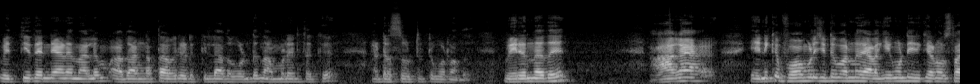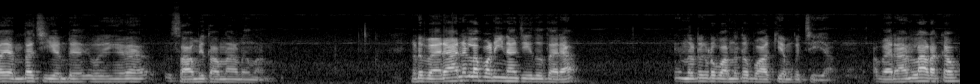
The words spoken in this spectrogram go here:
വ്യക്തി തന്നെയാണ് എന്നാലും അത് അങ്ങനത്തെ അവരെടുക്കില്ല. അതുകൊണ്ട് നമ്മളെ അടുത്തേക്ക് അഡ്രസ്സ് വിട്ടിട്ട് പറഞ്ഞത്. വരുന്നത് ആകെ എനിക്ക് ഫോം വിളിച്ചിട്ട് പറഞ്ഞത് ഇളകിക്കൊണ്ടിരിക്കുകയാണ് ഉസ്താദ്. എന്താ ചെയ്യേണ്ടത്? ഇങ്ങനെ സ്വാമി തന്നാണ് എന്നാണ്. ഇങ്ങോട്ട് വരാനുള്ള പണി ഞാൻ ചെയ്തു തരാം. എന്നിട്ട് ഇങ്ങോട്ട് വന്നിട്ട് ബാക്കി നമുക്ക് ചെയ്യാം. വരാനുള്ള അടക്കം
